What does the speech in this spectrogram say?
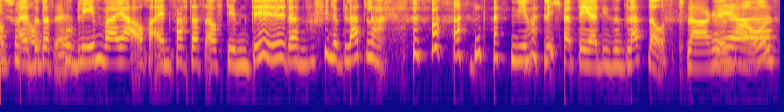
Mai schon Also das aussetzt. Problem war ja auch einfach, dass auf dem Dill dann so viele Blattläuse waren bei mir, weil ich hatte ja diese Blattlausplage Ja. im Haus.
